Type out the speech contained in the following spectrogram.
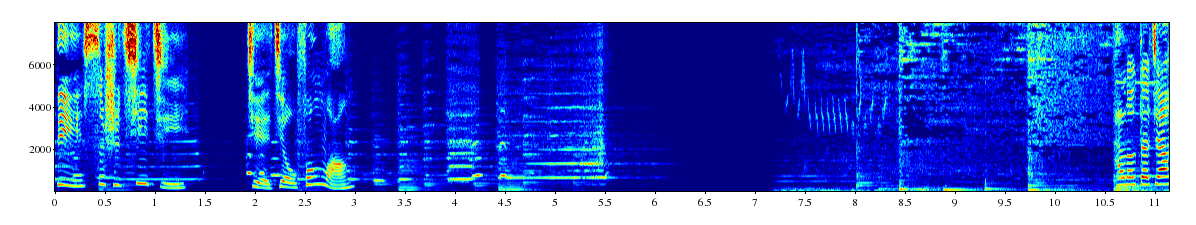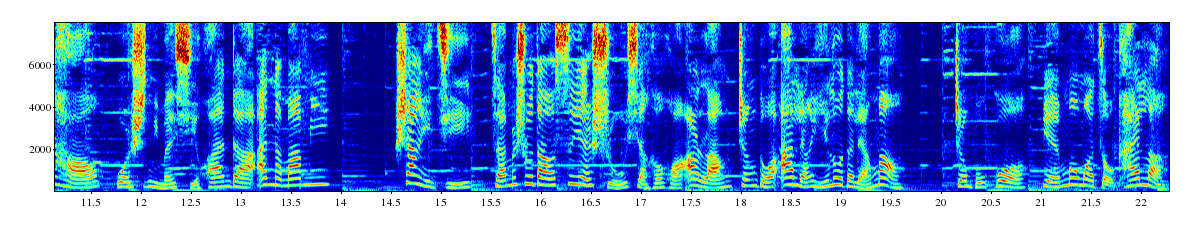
第四十七集，解救蜂王。Hello，大家好，我是你们喜欢的安娜妈咪。上一集咱们说到四叶鼠想和黄二郎争夺阿良遗落的凉帽，争不过便默默走开了。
